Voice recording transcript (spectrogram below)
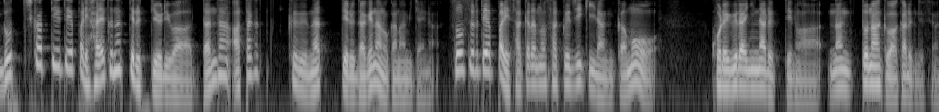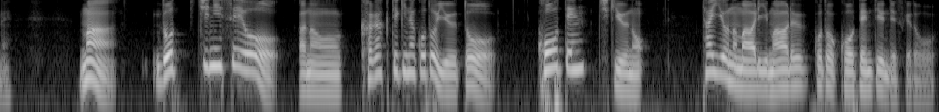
どっちかっていうとやっぱり早くなってるっていうよりはだんだん暖かくなってるだけなのかなみたいな。そうするとやっぱり桜の咲く時期なんかもこれぐらいになるっていうのはなんとなくわかるんですよね。まあどっちにせよあの科学的なことを言うと公転地球の太陽の周り回ることを公転って言うんですけど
